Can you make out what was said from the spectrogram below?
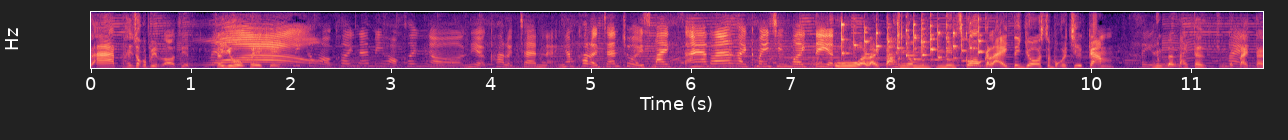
ស្អាតហើយសុខភាពល្អទៀតទៅយូរអូខេគេមីក៏ហៅឃើញដែរមីហៅឃើញនេះ collagen ញ៉ាំ collagen ជួយឲ្យស្បែកស្អាតណាហើយក្មេងជាងវ័យទៀតអូឥឡូវប៉ះខ្ញុំមានស្គាល់កន្លែងទៅយកសបុកជាកម្មខ្ញុំដឹកដៃទៅខ្ញុំដឹកដៃទៅ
